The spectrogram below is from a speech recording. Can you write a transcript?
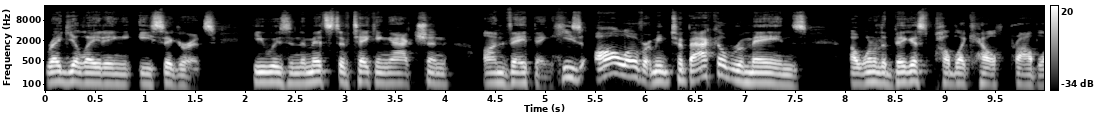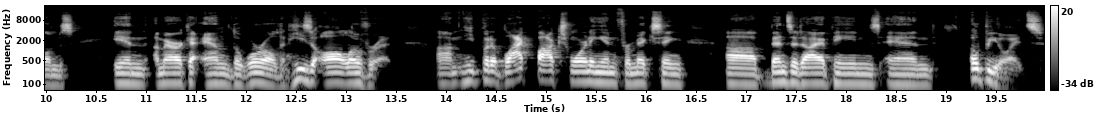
regulating e-cigarettes. He was in the midst of taking action on vaping. He's all over. I mean, tobacco remains uh, one of the biggest public health problems in America and the world, and he's all over it. Um, he put a black box warning in for mixing uh, benzodiazepines and opioids.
